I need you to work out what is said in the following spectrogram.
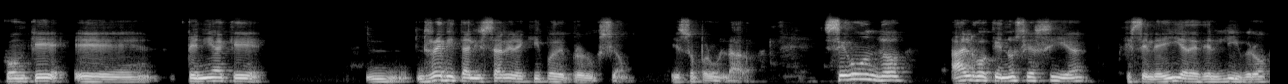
con que eh, tenía que mm, revitalizar el equipo de producción. Eso por un lado. Segundo, algo que no se hacía, que se leía desde el libro,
